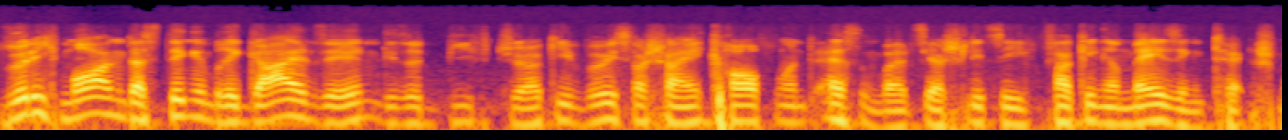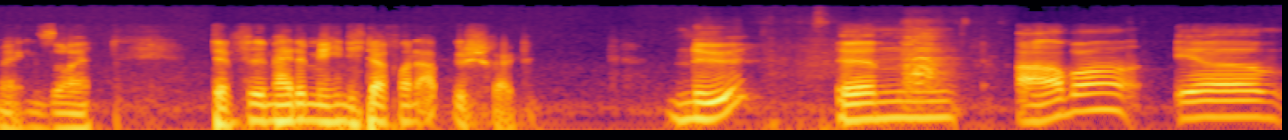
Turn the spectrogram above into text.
Würde ich morgen das Ding im Regal sehen, diese Beef Jerky, würde ich es wahrscheinlich kaufen und essen, weil es ja schließlich fucking amazing schmecken soll. Der Film hätte mich nicht davon abgeschreckt. Nö, ähm, aber er,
